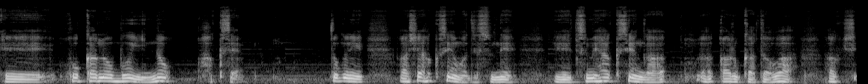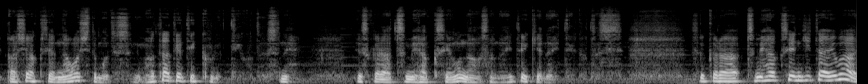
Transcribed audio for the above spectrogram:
えー、他の部位の白線特に足白線はですね、えー、爪白線がある方は足白線直してもですねまた出てくるということですね。ですから爪白線を直さないといけないということですそれから爪白線自体は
